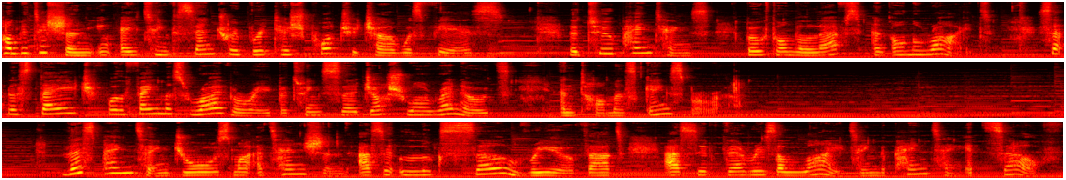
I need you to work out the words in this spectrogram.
Competition in 18th century British portraiture was fierce. The two paintings, both on the left and on the right, set the stage for the famous rivalry between Sir Joshua Reynolds and Thomas Gainsborough. This painting draws my attention as it looks so real that as if there is a light in the painting itself.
